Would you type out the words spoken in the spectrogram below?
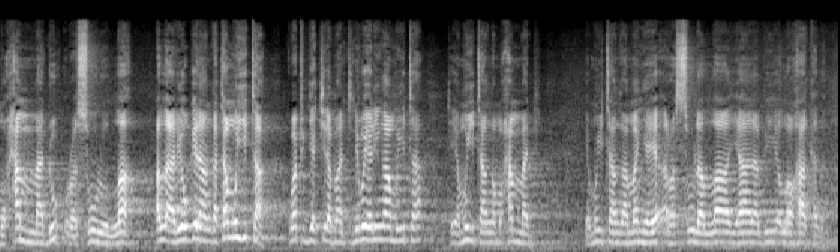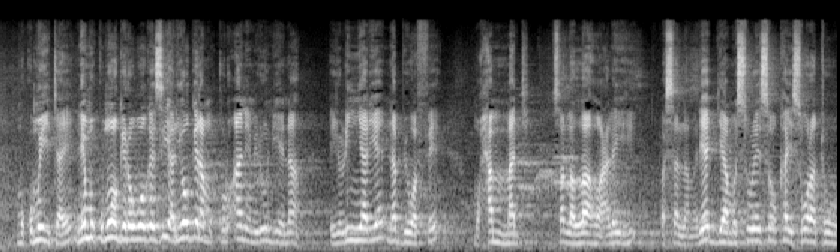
muhammadu rasulullah. Allah alyogera nga tamuyita. Kuba tujja kiraba nti ne bwe yalinga amuyita teyamuyitanga muhammadi yamuyitanga amanya ya rasulallah ya nabi allah hakadha. Mukumuyitaye naye mukumwogera obwogezi yalyogera mu qurani emirundi ena. Eryo linnya lye nabbi waffe muhammad sallallahu alaihi wasallama lyajja mu sura esooka suratu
